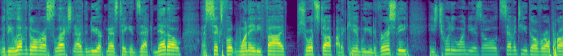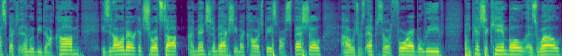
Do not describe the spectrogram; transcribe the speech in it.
With the 11th overall selection, I have the New York Mets taking Zach Neto, a 6 foot 185 shortstop out of Campbell University. He's 21 years old, 17th overall prospect at MLB.com. He's an All American shortstop. I mentioned him actually in my college baseball special, uh, which was episode 4, I believe. He pitched at Campbell as well,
